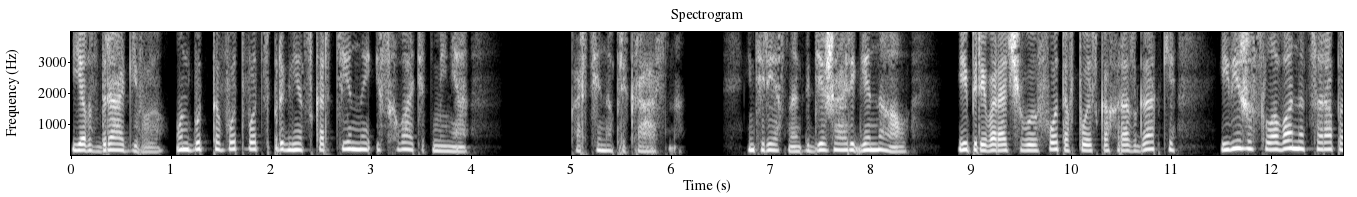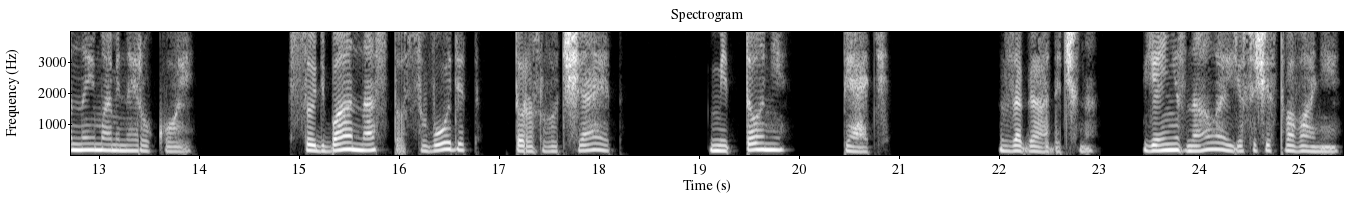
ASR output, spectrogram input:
Я вздрагиваю. Он будто вот-вот спрыгнет с картины и схватит меня. Картина прекрасна. Интересно, где же оригинал? Я переворачиваю фото в поисках разгадки и вижу слова, нацарапанные маминой рукой. Судьба нас то сводит, то разлучает. Митони пять. Загадочно. Я и не знала о ее существовании.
